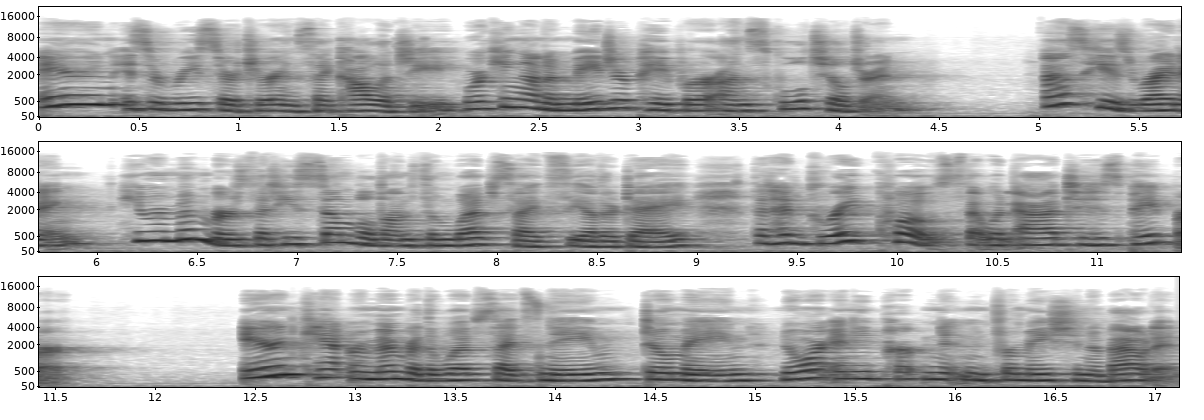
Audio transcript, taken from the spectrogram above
Aaron is a researcher in psychology working on a major paper on school children. As he is writing, he remembers that he stumbled on some websites the other day that had great quotes that would add to his paper. Aaron can't remember the website's name, domain, nor any pertinent information about it.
